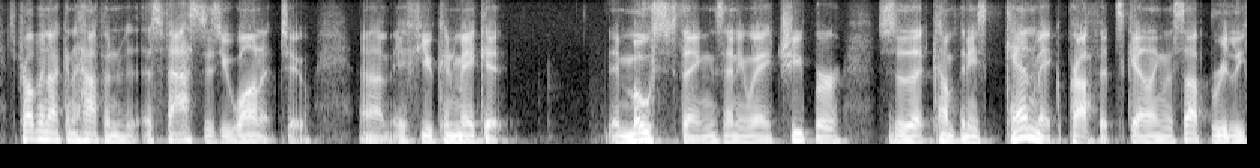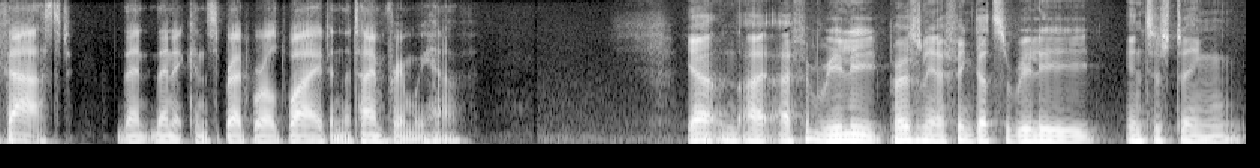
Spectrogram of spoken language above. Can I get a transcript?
it's probably not going to happen as fast as you want it to. Um, if you can make it, in most things anyway, cheaper so that companies can make profit scaling this up really fast, then, then it can spread worldwide in the time frame we have. Yeah, I, I think really, personally, I think that's a really interesting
